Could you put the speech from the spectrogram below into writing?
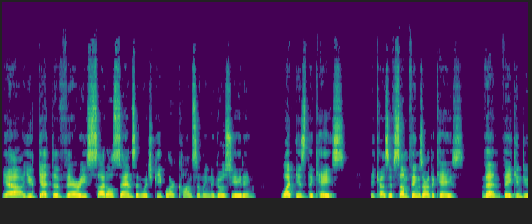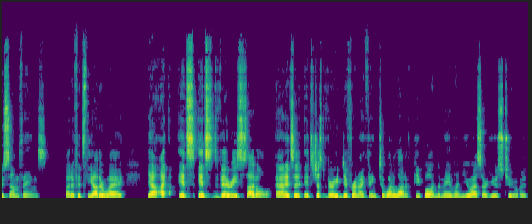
Yeah, you get the very subtle sense in which people are constantly negotiating what is the case. Because if some things are the case, then they can do some things. But if it's the other way, yeah I, it's it's very subtle and it's a it's just very different i think to what a lot of people in the mainland us are used to. It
